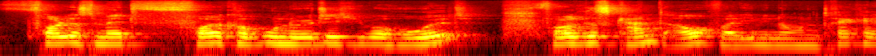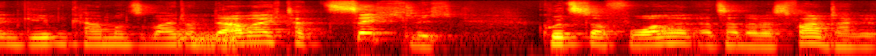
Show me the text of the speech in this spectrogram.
volles Met, vollkommen unnötig überholt. Voll riskant auch, weil irgendwie noch ein Trecker entgegen kam und so weiter. Und da war ich tatsächlich kurz davor, als er an der Westfalentanke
